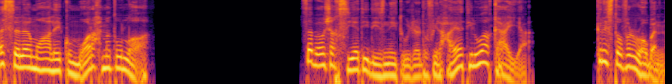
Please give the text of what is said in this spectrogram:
السلام عليكم ورحمة الله. سبع شخصيات ديزني توجد في الحياة الواقعية. كريستوفر روبن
